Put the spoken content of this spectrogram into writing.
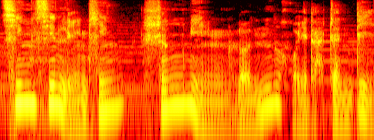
倾心聆听生命轮回的真谛。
